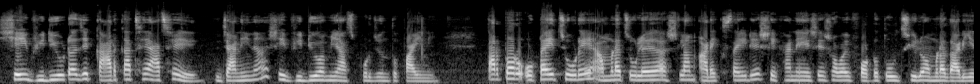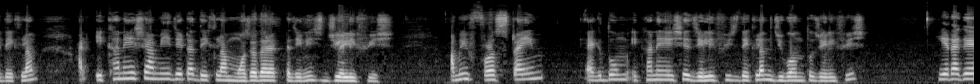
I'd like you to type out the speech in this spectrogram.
সেই ভিডিওটা যে কার কাছে আছে, জানি না। সেই ভিডিও আমি আজ পর্যন্ত পাইনি। তারপর ওটাই চড়ে আমরা চলে আসলাম আরেক সাইডে সেখানে এসে সবাই ফটো তুলছিল, আমরা দাঁড়িয়ে দেখলাম। আর এখানে এসে আমি যেটা দেখলাম, মজাদার একটা জিনিস জেলিফিশ আমি ফার্স্ট টাইম একদম এখানে এসে জেলিফিশ দেখলাম, জীবন্ত জেলিফিশ এর আগে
